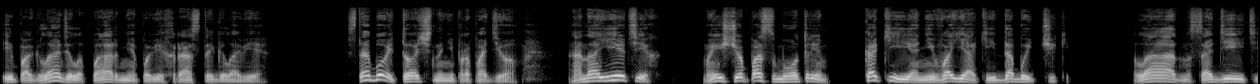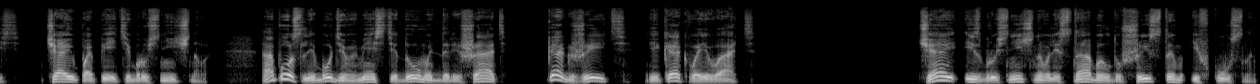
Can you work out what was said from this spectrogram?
и погладила парня по вихрастой голове. С тобой точно не пропадем. А на этих мы еще посмотрим, какие они вояки и добытчики. Ладно, садитесь, чаю попейте брусничного. А после будем вместе думать да решать, как жить и как воевать. Чай из брусничного листа был душистым и вкусным.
